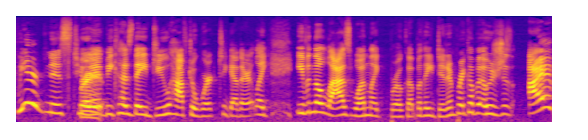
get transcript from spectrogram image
weirdness to Right. it because they do have to work together? Like, even though LAZ1 like broke up, but they didn't break up. It was just I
